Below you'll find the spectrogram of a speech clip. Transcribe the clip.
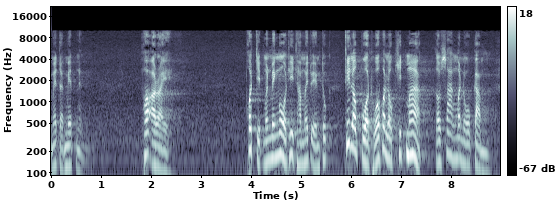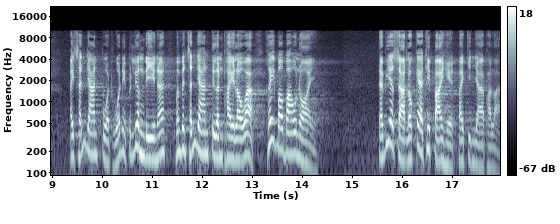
แม้แต่เม็ดหนึ่ง เพราะอะไร เพราะจิตมันไม่โง่ที่ทำให้ตัวเองทุกข์ที่เราปวดหัวเพราะเราคิดมาก เราสร้างมโนกรรม ไอ้สัญญาณปวดหัวเนี่ยเป็นเรื่องดีนะ มันเป็นสัญญาณเตือนภัยเราว่าเฮ้ยเบาๆหน่อย แต่วิทยาศาสตร์เราแก้ที่ปลายเหตุไปกินยาพารา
